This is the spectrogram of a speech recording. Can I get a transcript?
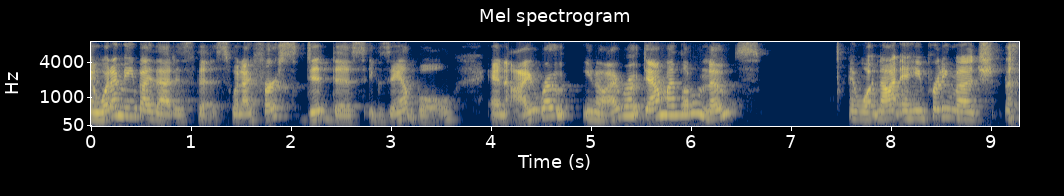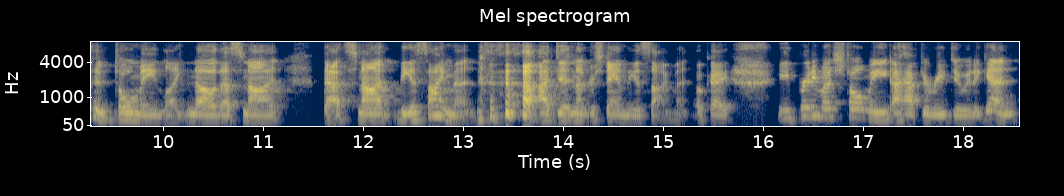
And what I mean by that is this when I first did this example, and I wrote, you know, I wrote down my little notes and whatnot, and he pretty much told me, like, no, that's not. That's not the assignment. I didn't understand the assignment. Okay. He pretty much told me I have to redo it again.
